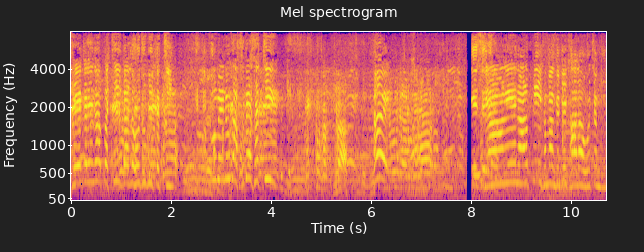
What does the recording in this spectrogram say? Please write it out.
ਜੇ ਕਰੇਗਾ 25 ਗੱਲ ਹੋ ਜੂਗੀ ਕੱਚੀ। ਤੂੰ ਮੈਨੂੰ ਦੱਸ ਦੇ ਸੱਚੀ। ਹਾਏ! ਸਿਆਣੇ ਨਾਲ ਭੀਖ ਮੰਗ ਕੇ ਖਾ ਲਾ ਉਹ ਚੰਗੀ।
